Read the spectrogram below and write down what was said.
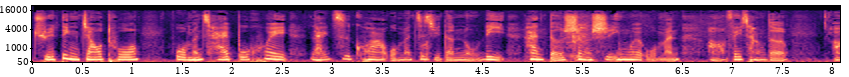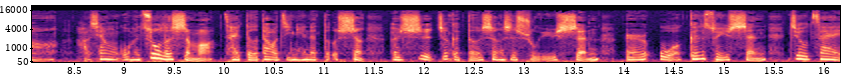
决定交托，我们才不会来自夸我们自己的努力和得胜，是因为我们啊非常的啊，好像我们做了什么才得到今天的得胜，而是这个得胜是属于神，而我跟随神就在。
